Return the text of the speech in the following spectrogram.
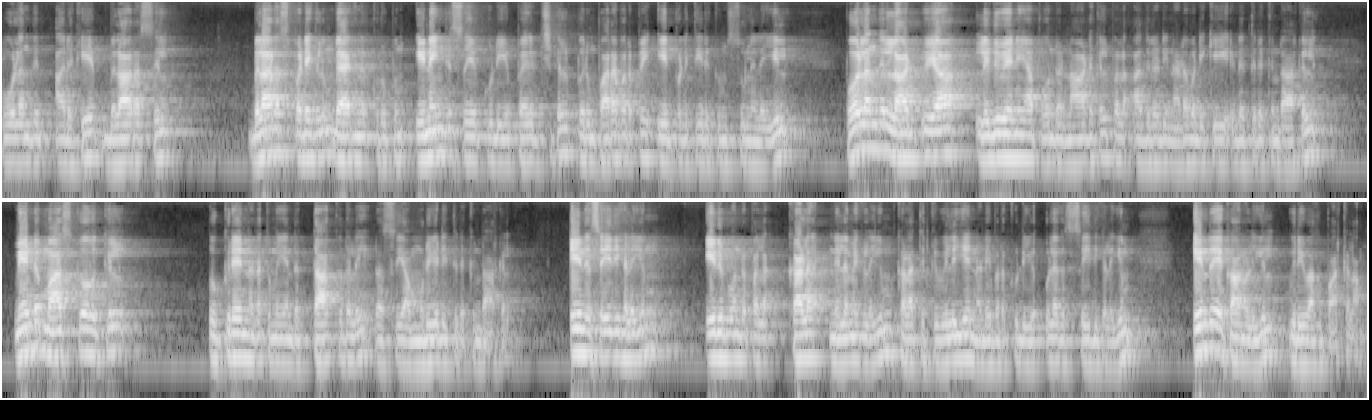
போலந்தின் அருகே பெலாரஸில் பெலாரஸ் படைகளும் வேகனர் குரூப்பும் இணைந்து செய்யக்கூடிய பயிற்சிகள் பெரும் பரபரப்பை ஏற்படுத்தி இருக்கும் சூழ்நிலையில் போலந்து லாட்வியா லிதுவேனியா போன்ற நாடுகள் பல அதிரடி நடவடிக்கையை எடுத்திருக்கின்றார்கள். மீண்டும் மாஸ்கோவுக்கு உக்ரைன் நடத்த முயன்ற தாக்குதலை ரஷ்யா முறியடித்திருக்கின்றார்கள். இந்த செய்திகளையும் இது போன்ற பல கள நிலைமைகளையும் களத்திற்கு வெளியே நடைபெறக்கூடிய உலக செய்திகளையும் இன்றைய காணொளியில் விரிவாக பார்க்கலாம்.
